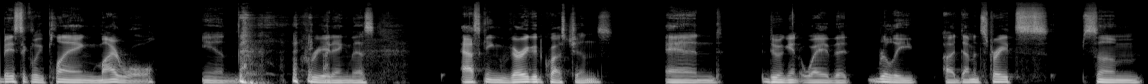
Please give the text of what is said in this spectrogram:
basically playing my role in creating this, asking very good questions and doing it in a way that really uh, demonstrates some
